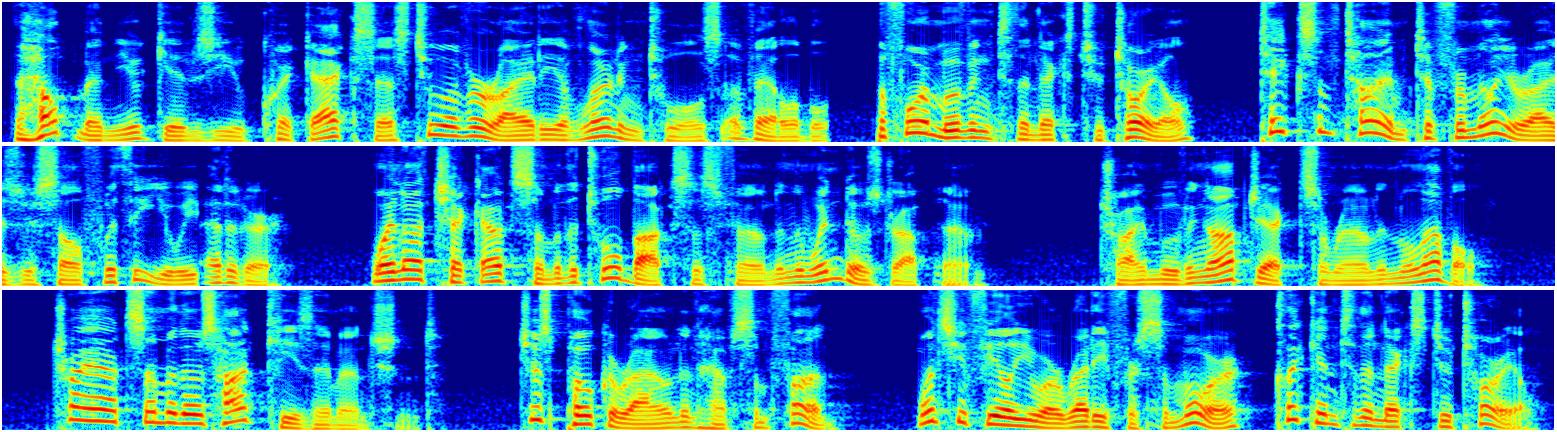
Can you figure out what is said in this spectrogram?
The Help menu gives you quick access to a variety of learning tools available. Before moving to the next tutorial, take some time to familiarize yourself with the UE editor. Why not check out some of the toolboxes found in the Windows dropdown? Try moving objects around in the level. Try out some of those hotkeys I mentioned. Just poke around and have some fun. Once you feel you are ready for some more, click into the next tutorial.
